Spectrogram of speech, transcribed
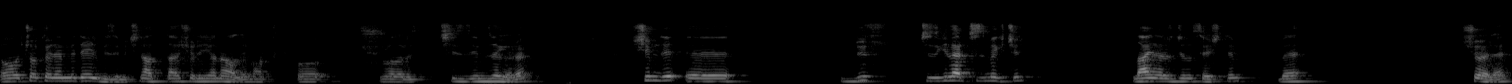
o çok önemli değil bizim için. Hatta şöyle yana alayım artık o şuraları çizdiğimize göre. Şimdi e, düz çizgiler çizmek için line aracını seçtim ve şöyle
